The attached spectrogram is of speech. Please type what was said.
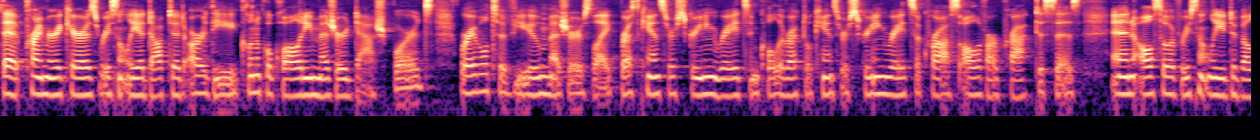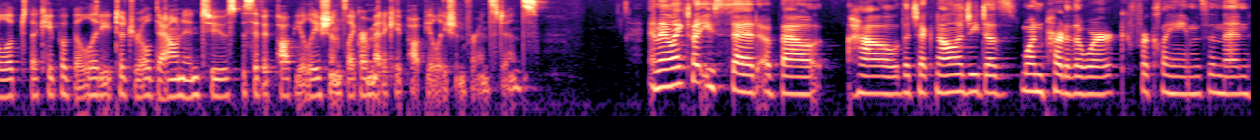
that primary care has recently adopted are the clinical quality measure dashboards. We're able to view measures like breast cancer screening rates and colorectal cancer screening rates across all of our practices, and also have recently developed the capability to drill down into specific populations, like our Medicaid population, for instance. And I liked what you said about how the technology does one part of the work for claims, and then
